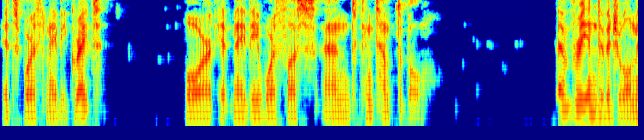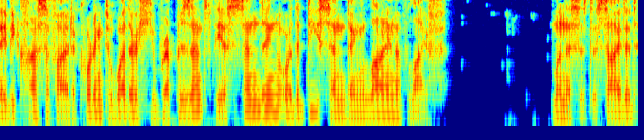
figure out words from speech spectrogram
Its worth may be great, or it may be worthless and contemptible. Every individual may be classified according to whether he represents the ascending or the descending line of life. When this is decided,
